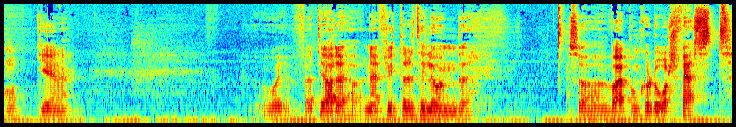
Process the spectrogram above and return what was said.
Och, eh, och för att jag hade, när jag flyttade till Lund så var jag på en korridorsfest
